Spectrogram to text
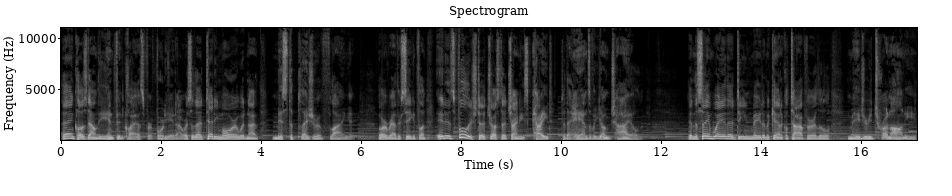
and closed down the infant class for 48 hours so that Teddy Moore would not miss the pleasure of flying it. Or rather, seeing it flown. It is foolish to trust a Chinese kite to the hands of a young child. In the same way that Dean made a mechanical top for a little Marjorie Trelawney,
